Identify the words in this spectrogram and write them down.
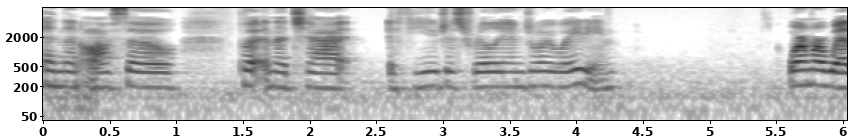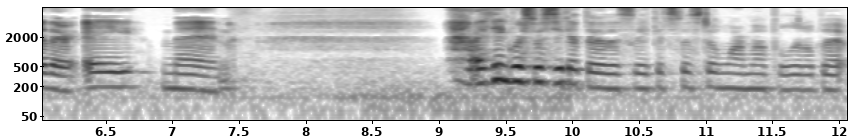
and then also put in the chat if you just really enjoy waiting. Warmer weather, amen. I think we're supposed to get there this week. It's supposed to warm up a little bit.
